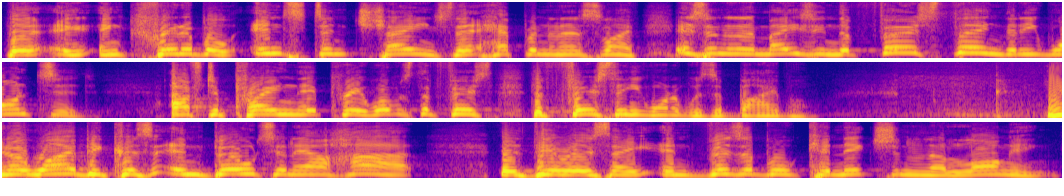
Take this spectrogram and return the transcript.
the incredible instant change that happened in his life. Isn't it amazing? The first thing that he wanted after praying that prayer, what was the first? The first thing he wanted was a Bible. You know why? Because inbuilt in our heart, eh, there is an invisible connection and a longing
